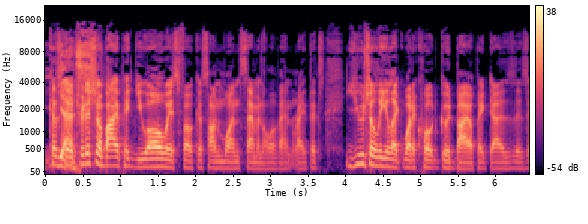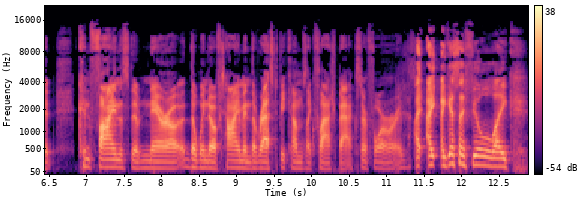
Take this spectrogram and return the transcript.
Because Yes. the traditional biopic, you always focus on one seminal event, right? That's usually like what a quote good biopic does is it confines the narrow the window of time, and the rest becomes like flashbacks or forwards. I, I, I guess I feel like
